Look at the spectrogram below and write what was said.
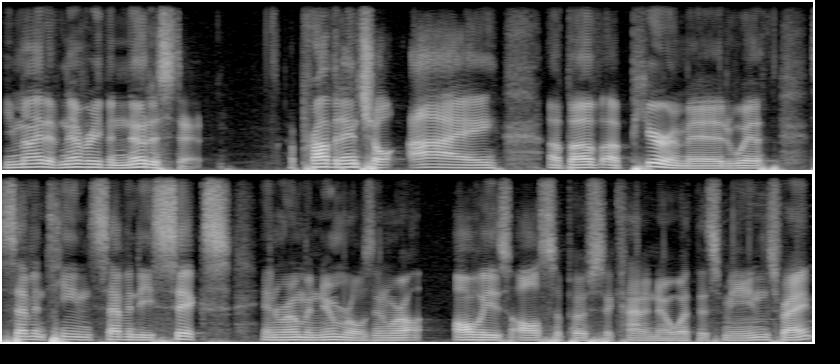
you might have never even noticed it. A providential eye above a pyramid with 1776 in Roman numerals, and we're always all supposed to kind of know what this means, right?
